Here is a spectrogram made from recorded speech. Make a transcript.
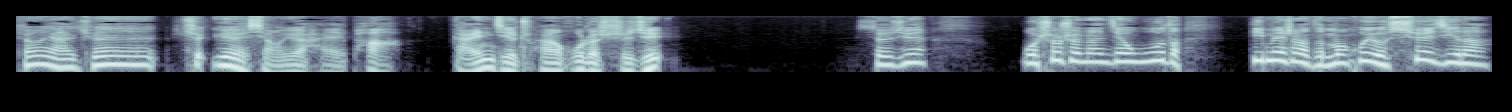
张雅娟是越想越害怕。赶紧传呼了石军，小军，我说说那间屋子地面上怎么会有血迹呢？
